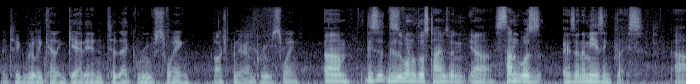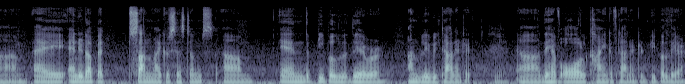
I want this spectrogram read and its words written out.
and to really kind of get into that groove swing, entrepreneurial groove swing? Um, this is this is one of those times when uh, Sun was is an amazing place. Um, I ended up at Sun Microsystems, um, and the people there were unbelievably talented. Uh, they have all kind of talented people there.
